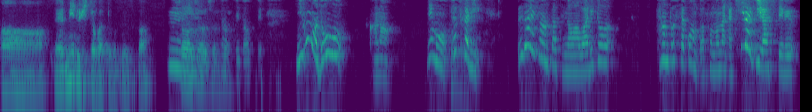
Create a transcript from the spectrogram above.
ああ、え、見る人がってことですか？うんそうそうそうそうだってだって。日本はどうかな？でも、確かに、う大さんたちのは割と、ちゃんとしたコント、そのなんかキラキラしてる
